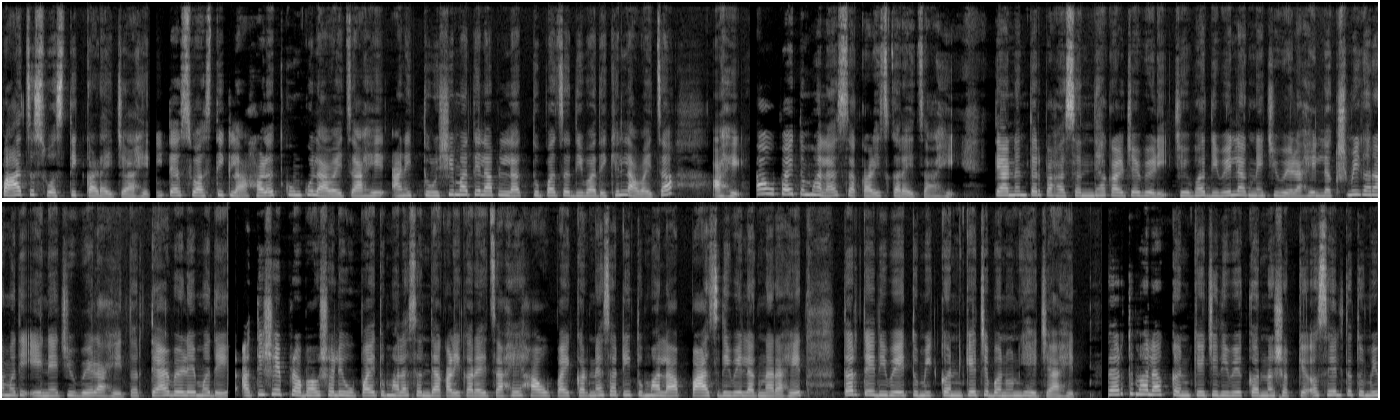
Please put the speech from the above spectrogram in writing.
पाच स्वस्तिक काढायचे आहेत. त्या स्वस्तिकला हळद कुंकू लावायचं आहे आणि तुळशी मातेला आपल्याला तुपाचा दिवा देखील लावायचा आहे. हा उपाय तुम्हाला सकाळीच करायचा आहे. त्यानंतर पहा संध्याकाळच्या वेळी जेव्हा दिवे लागण्याची वेळ आहे लक्ष्मी घरामध्ये येण्याची वेळ आहे तर त्या वेळेमध्ये अतिशय प्रभावशाली उपाय तुम्हाला संध्याकाळी करायचा आहे. हा उपाय करण्यासाठी तुम्हाला पाच दिवे लागणार आहेत. तर ते दिवे तुम्ही कणकेचे बनवून घ्यायचे आहेत. जर तुम्हाला कणकेचे दिवे करणं शक्य असेल तर तुम्ही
